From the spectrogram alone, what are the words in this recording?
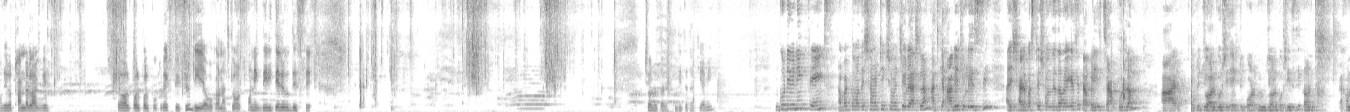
ওদেরও ঠান্ডা লাগবে। তো অল্প অল্প অল্প করে একটু একটু দিয়ে যাব, কারণ আজকে অনেক দেরিতে এসছে চলো তাহলে, দিতে থাকি আমি। গুড ইভিনিং ফ্রেন্ডস আবার তোমাদের সামনে ঠিক সময় চলে আসলাম। আজকে আগে চলে এসেছি। আজ সাড়ে পাঁচটায় সন্ধ্যে হয়ে গেছে, তারপরে চা করলাম। আর একটু জল বসে, একটু গরম জল বসিয়ে এসেছি কারণ এখন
